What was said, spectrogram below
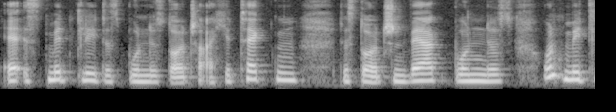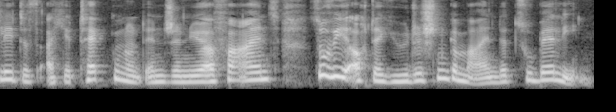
Er ist Mitglied des Bundes Deutscher Architekten, des Deutschen Werkbundes und Mitglied des Architekten- und Ingenieurvereins sowie auch der jüdischen Gemeinde zu Berlin.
